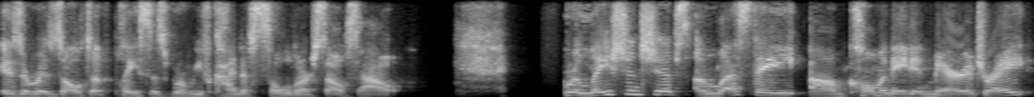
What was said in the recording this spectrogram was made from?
is a result of places where we've kind of sold ourselves out relationships, unless they um, culminate in marriage, right?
